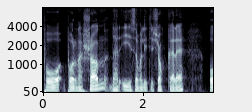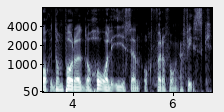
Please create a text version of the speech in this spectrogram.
på, på den här sjön, där isen var lite tjockare, och de borrade då hål i isen och för att fånga fisk.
